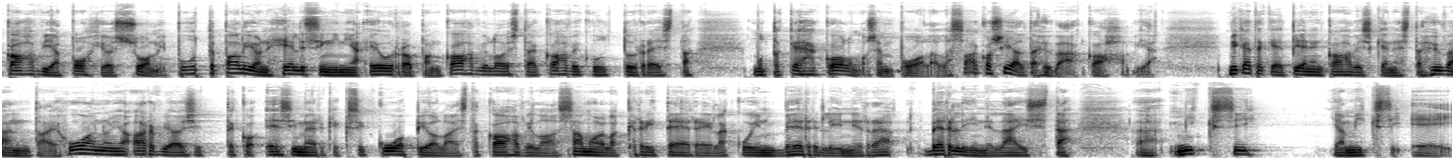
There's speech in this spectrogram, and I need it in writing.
kahvia Pohjois-Suomi? Puhutte paljon Helsingin ja Euroopan kahviloista ja kahvikulttuureista, mutta Kehä kolmosen puolella, saako sieltä hyvää kahvia? Mikä tekee pienen kahviskenestä hyvän tai huonon ja arvioisitteko esimerkiksi kuopiolaista kahvilaa samoilla kriteereillä kuin berliiniläistä? Miksi ja miksi ei?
